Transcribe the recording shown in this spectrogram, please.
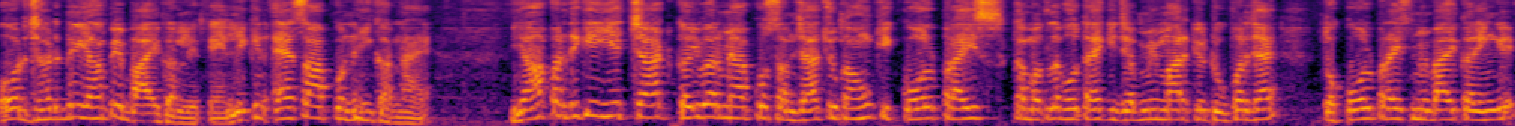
और झट दे यहाँ पे बाय कर लेते हैं, लेकिन ऐसा आपको नहीं करना है। यहाँ पर देखिए ये चार्ट कई बार मैं आपको समझा चुका हूँ कि कॉल प्राइस का मतलब होता है कि जब भी मार्केट ऊपर जाए तो कॉल प्राइस में बाय करेंगे।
